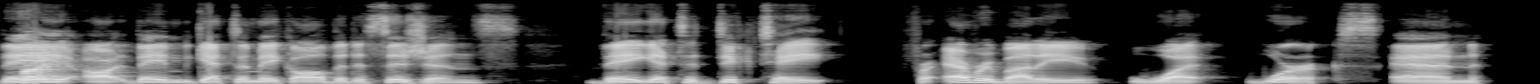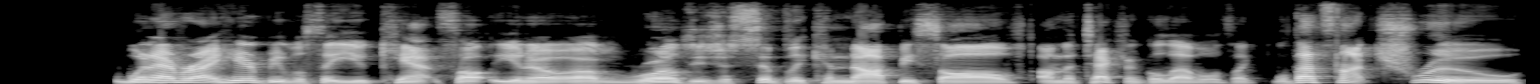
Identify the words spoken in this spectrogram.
They Right. are they get to make all the decisions. They get to dictate for everybody what works. And whenever I hear people say you can't solve, you know, uh, royalties just simply cannot be solved on the technical level, it's like, well, that's not true.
